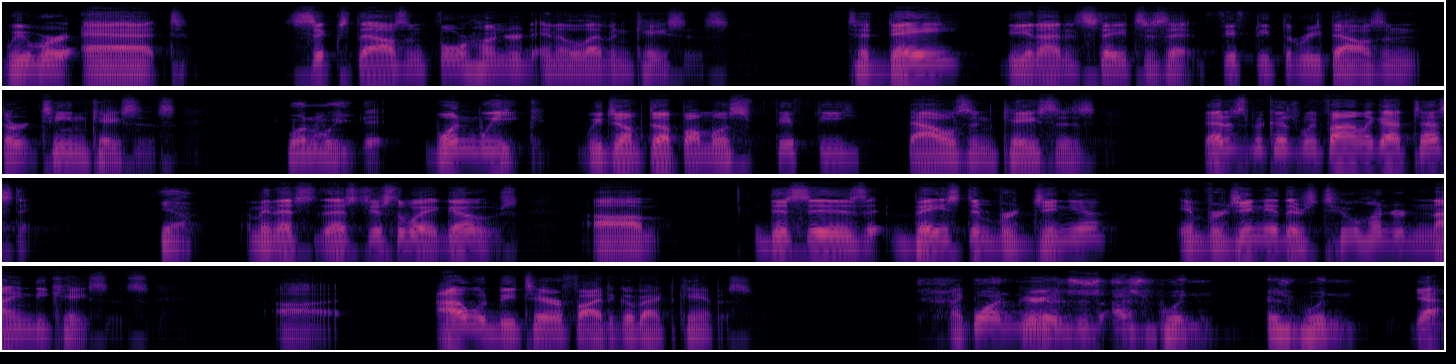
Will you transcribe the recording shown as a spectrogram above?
we were at 6,411 cases. Today, the United States is at 53,013 cases. One week. One week, we jumped up almost 50,000 cases. That is because we finally got testing. Yeah. I mean, that's that's just the way it goes. Um, this is based in Virginia. In Virginia, there's 290 cases. Uh, I would be terrified to go back to campus. Like, Well, you know, just, I just wouldn't. I just wouldn't. Yeah.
